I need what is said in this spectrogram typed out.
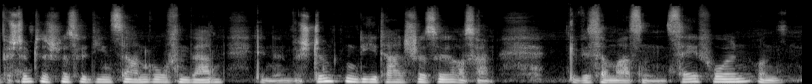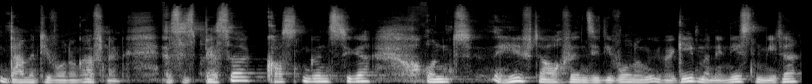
bestimmte Schlüsseldienste angerufen werden, die einen bestimmten digitalen Schlüssel aus einem gewissermaßen safe holen und damit die Wohnung öffnen. Es ist besser, kostengünstiger und hilft auch, wenn Sie die Wohnung übergeben an den nächsten Mieter,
